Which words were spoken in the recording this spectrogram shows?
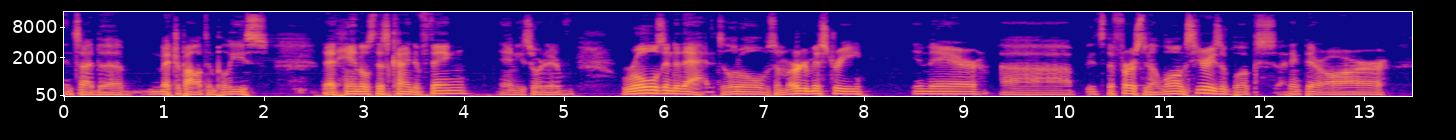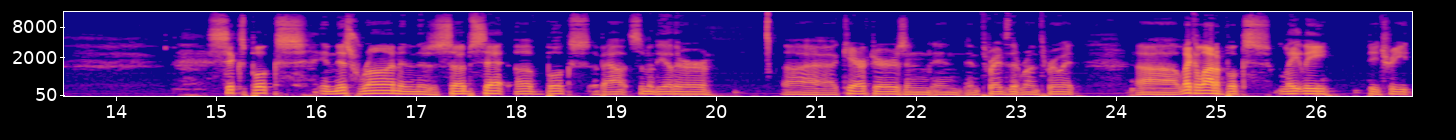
inside the Metropolitan Police that handles this kind of thing, and he sort of rolls into that. It's a little some murder mystery in there. Uh, it's the first in a long series of books. I think there are six books in this run, and there's a subset of books about some of the other uh, characters and, and, and threads that run through it. Uh, like a lot of books lately, they treat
